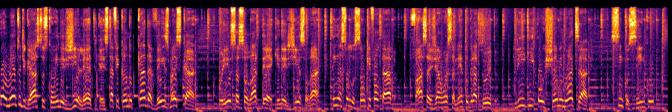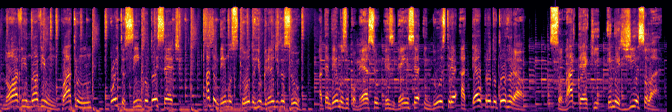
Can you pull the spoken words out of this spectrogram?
O aumento de gastos com energia elétrica está ficando cada vez mais caro. Por isso, a SolarTech Energia Solar tem a solução que faltava. Faça já um orçamento gratuito. Ligue ou chame no WhatsApp 55 99141 8527. Atendemos todo o Rio Grande do Sul. Atendemos o comércio, residência, indústria até o produtor rural. SolarTech Energia Solar.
